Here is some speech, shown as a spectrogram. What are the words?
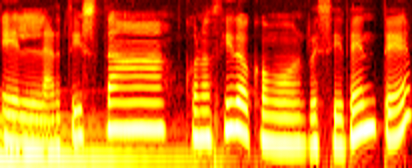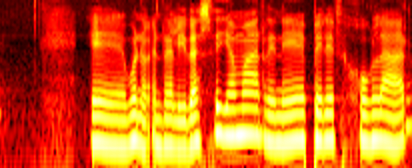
El artista conocido como Residente, eh, bueno, en realidad se llama René Pérez Joglar,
